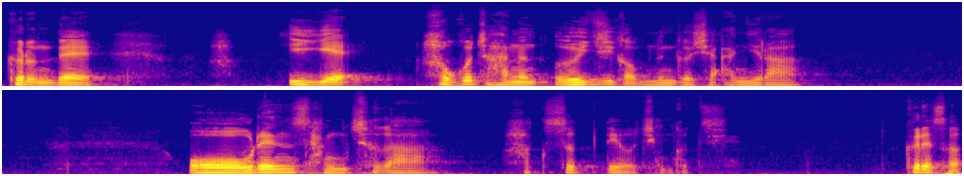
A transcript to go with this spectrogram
그런데 이게 하고자 하는 의지가 없는 것이 아니라 오랜 상처가 학습되어진 거지. 그래서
